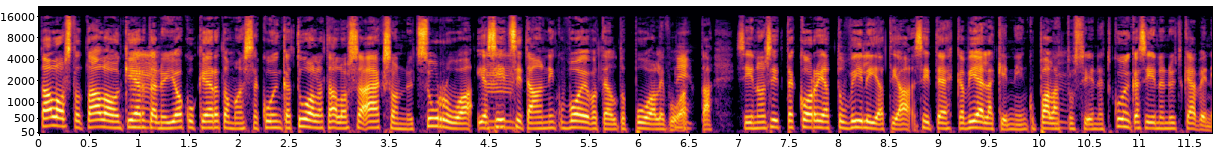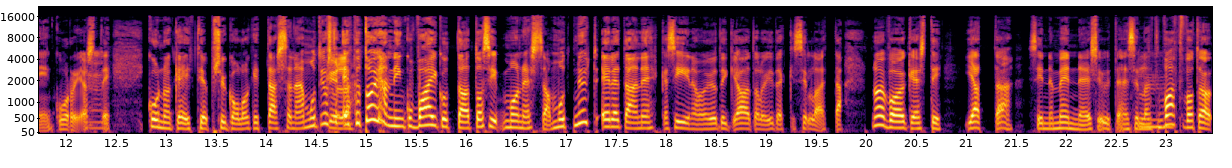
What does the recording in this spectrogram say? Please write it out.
talosta taloon kiertänyt mm. joku kertomassa, kuinka tuolla talossa X on nyt surua ja mm. sit sitä on niinku voivoteltu puoli niin. vuotta. Niin. Siinä on sitten korjattu viljat ja sitten ehkä vieläkin niinku palattu mm. siihen, että kuinka siinä nyt kävi niin kurjasti. Mm. Kunnon keittiöpsykologit tässä näin. Mutta just, et kun toihan niinku vaikuttaa tosi monessa, mutta nyt eletään ehkä siinä, on jotenkin ajatellut itsekin sillä, että noin voi oikeasti jättää sinne menneisyyteen sillä, että mm. vatvota,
